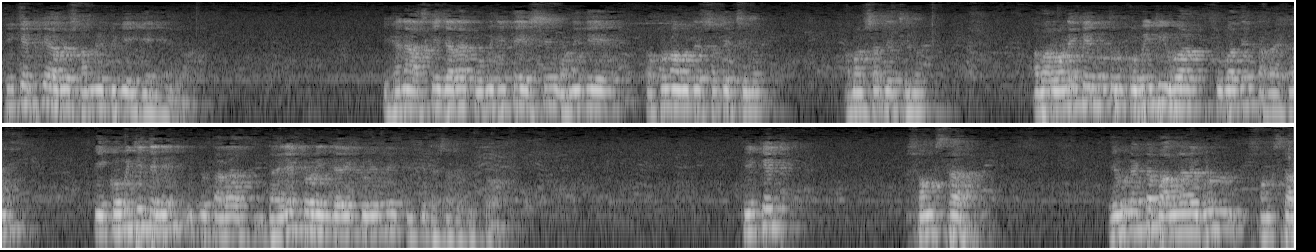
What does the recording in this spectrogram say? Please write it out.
ক্রিকেটকে আরও সামনের দিকে এগিয়ে নিয়ে যাওয়া। এখানে আজকে যারা কমিটিতে এসে অনেকে তখনও আমাদের সাথে ছিল, আমার সাথে ছিল। আবার অনেকে নতুন কমিটি হওয়ার সুবাদে তারা এখানে এই কমিটিতে নেই, কিন্তু তারা ডাইরেক্ট ওর ইনডাইরেক্ট ওয়েতে ক্রিকেটের সাথে যুক্ত হয়। ক্রিকেট সংস্থা এমন একটা বাংলারেবল সংস্থা,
